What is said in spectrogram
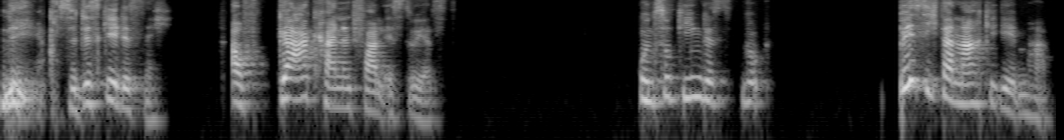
Nee, also das geht es nicht. Auf gar keinen Fall isst du jetzt. Und so ging das, bis ich dann nachgegeben habe.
